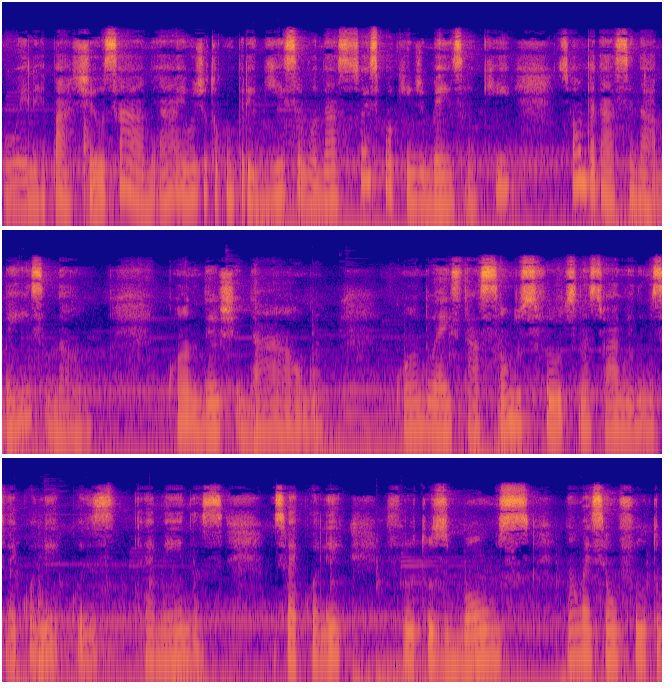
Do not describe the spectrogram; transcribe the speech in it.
ou ele repartiu, sabe? Ai, hoje eu tô com preguiça, eu vou dar só esse pouquinho de bênção aqui, só um pedacinho da bênção, não. Quando Deus te dá algo, quando é a estação dos frutos na sua vida, você vai colher coisas tremendas, você vai colher frutos bons, não vai ser um fruto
